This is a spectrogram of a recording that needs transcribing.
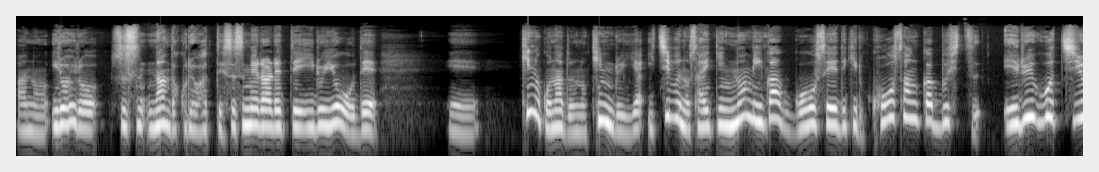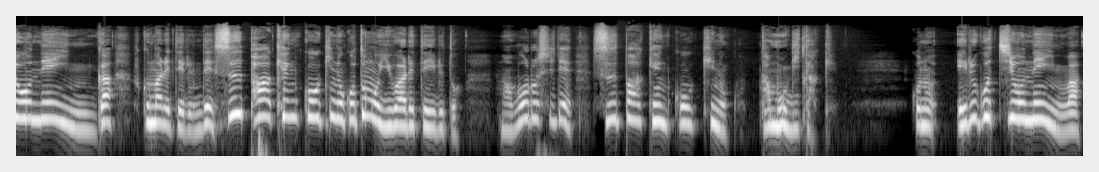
あの、いろいろ進、なんだこれはって進められているようで、えー、キノコなどの菌類や一部の細菌のみが合成できる抗酸化物質、エルゴチオネインが含まれているんで、スーパー健康キノコとも言われていると。幻でスーパー健康キノコ、タモギタケ。このエルゴチオネインは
